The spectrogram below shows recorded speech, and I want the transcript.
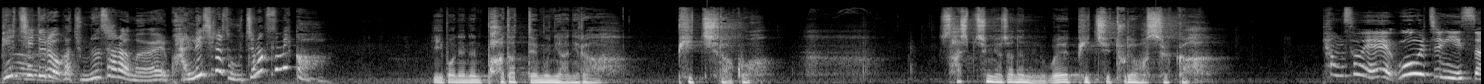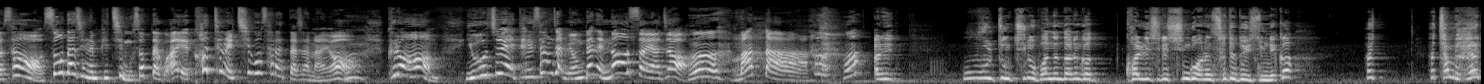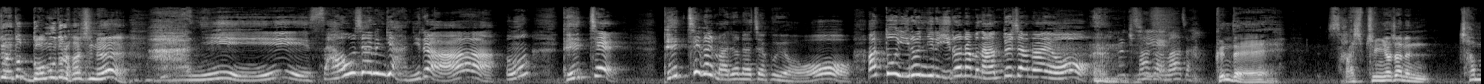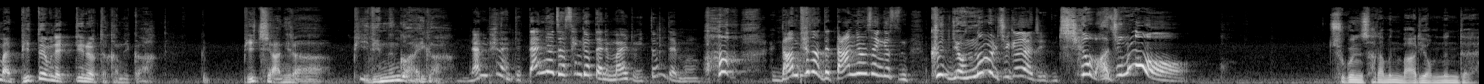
빛이 두려워가 죽는 사람을 관리실에서 웃지 막습니까? 이번에는 바다 때문이 아니라 빛이라고. 40층 여자는 왜 빛이 두려웠을까? 평소에 우울증이 있어서 쏟아지는 빛이 무섭다고 아예 커튼을 치고 살았다잖아요. 그럼 요주의 대상자 명단에 넣었어야죠. 어, 맞다. 아니 우울증 치료 받는다는 것 관리실에 신고하는 세대도 있습니까? 아, 참 해도 해도 너무들 하시네. 아니 싸우자는 게 아니라 어? 대책 대책을 마련하자고요. 아 또 이런 일이 일어나면 안 되잖아요. 맞아 맞아. 근데 40층 여자는 참말 빛 때문에 뛰는 어떡합니까? 그 빛이 아니라 빛 있는 거 아이가? 남편한테 딴 여자 생겼다는 말도 있던데 뭐. 남편한테 딴 년 생겼으면 그 년놈을 죽여야지. 지가 와 죽노. 죽은 사람은 말이 없는데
